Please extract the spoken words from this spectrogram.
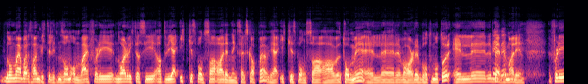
nå må jeg bare ta en bitte liten sånn omvei, fordi nå er det viktig å si at vi er ikke sponsa av Redningsselskapet, vi er ikke sponsa av Tommy eller Hvaler båt og motor eller. BB Marin. Fordi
